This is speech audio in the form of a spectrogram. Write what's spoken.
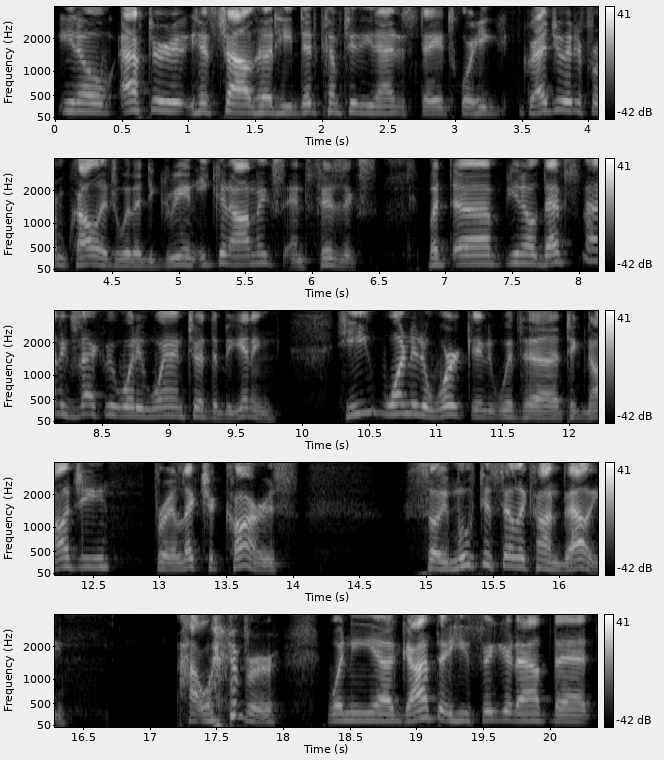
you know, after his childhood, he did come to the United States where he graduated from college with a degree in economics and physics. But, uh, you know, that's not exactly what he went into at the beginning. He wanted to work in, with uh, technology for electric cars, so he moved to Silicon Valley. However, when he uh, got there, he figured out that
